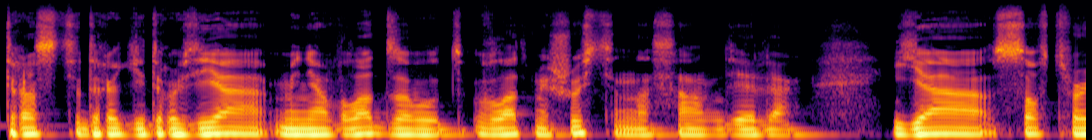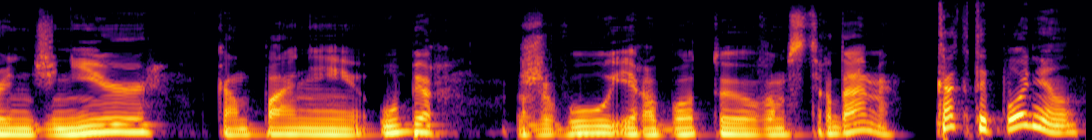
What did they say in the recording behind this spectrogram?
Здравствуйте, дорогие друзья. Меня Влад зовут. Влад Мишустин на самом деле. Я software engineer в компании Uber. Живу и работаю в Амстердаме. Как ты понял,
